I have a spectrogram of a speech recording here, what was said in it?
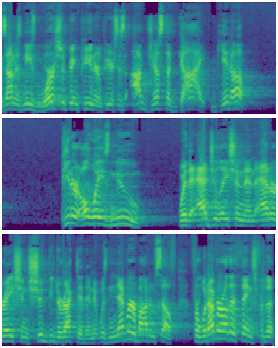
is on his knees worshiping Peter, and Peter says, I'm just a guy. Get up. Peter always knew where the adulation and adoration should be directed, and it was never about himself. For whatever other things, for the,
